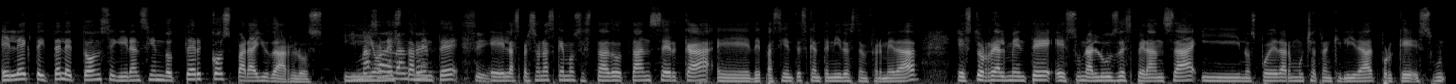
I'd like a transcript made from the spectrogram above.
Electa y Teletón seguirán siendo tercos para ayudarlos. Y Y, más adelante, honestamente, sí. eh, las personas que hemos estado tan cerca eh, de pacientes que han tenido esta enfermedad, esto realmente es una luz de esperanza y nos puede dar mucha tranquilidad porque es, un-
